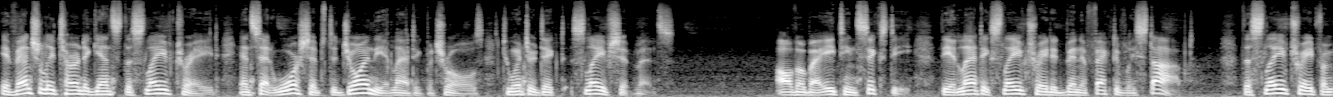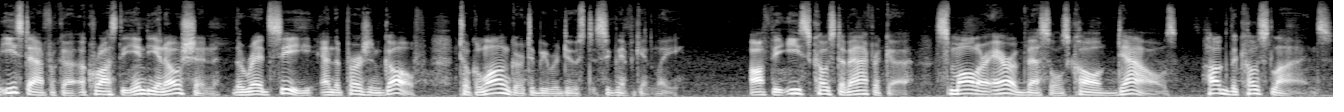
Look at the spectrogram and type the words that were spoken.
eventually turned against the slave trade and sent warships to join the Atlantic patrols to interdict slave shipments. Although by 1860 the Atlantic slave trade had been effectively stopped, the slave trade from East Africa across the Indian Ocean, the Red Sea, and the Persian Gulf took longer to be reduced significantly. Off the east coast of Africa, smaller Arab vessels called dhows hugged the coastlines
